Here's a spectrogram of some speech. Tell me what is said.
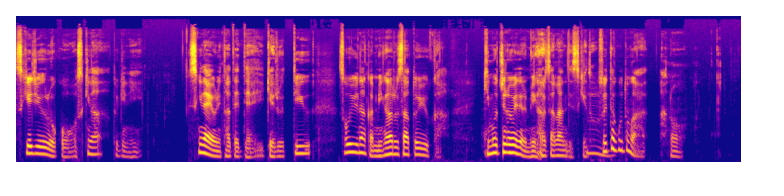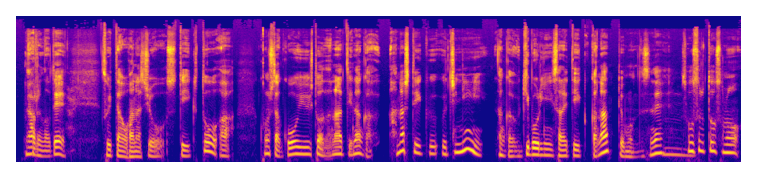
スケジュールをこう好きな時に好きなように立てていけるっていうそういうなんか身軽さというか気持ちの上での身軽さなんですけど、うん。そういったことがあのあるので、そういったお話をしていくとあこの人はこういう人だなってなんか話していくうちになんか浮き彫りにされていくかなって思うんですね。うんそうするとその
